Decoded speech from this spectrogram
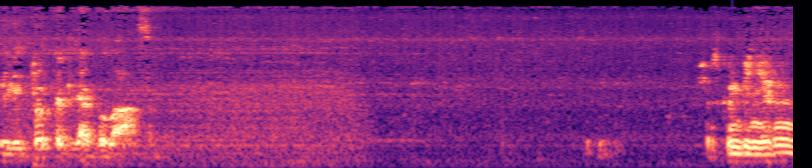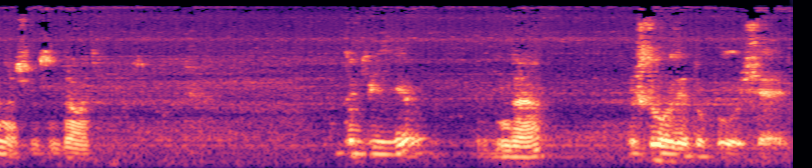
или только для глаза. Сейчас комбинированно начнем создавать. Комбинированно? Да. И что вы из этого получаете?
